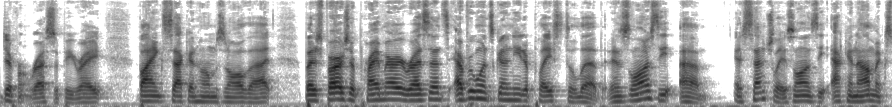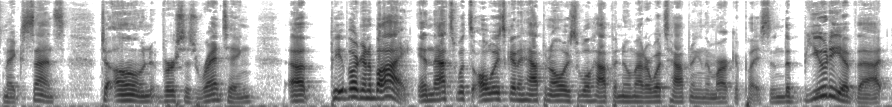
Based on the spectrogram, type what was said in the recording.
different recipe, right? Buying second homes and all that. But as far as a primary residence, everyone's going to need a place to live. And as long as the, uh, essentially, as long as the economics make sense to own versus renting, uh, people are going to buy, and that's what's always going to happen. Always will happen, no matter what's happening in the marketplace. And the beauty of that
